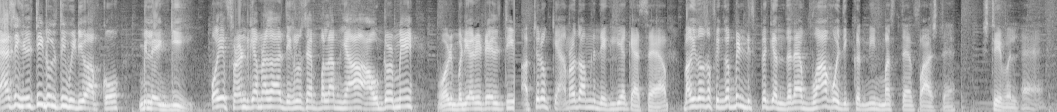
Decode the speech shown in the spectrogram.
ऐसी हिलती डुलती वीडियो आपको मिलेंगी। और ये फ्रंट कैमरा का देख लो सैंपल आप यहाँ आउटडोर में बहुत बढ़िया डिटेल थी। अब चलो कैमरा तो हमने देख लिया कैसा है। बाकी दोस्तों फिंगरप्रिंट डिस्प्ले के अंदर है, वहाँ कोई दिक्कत नहीं, मस्त है फास्ट है स्टेबल है।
